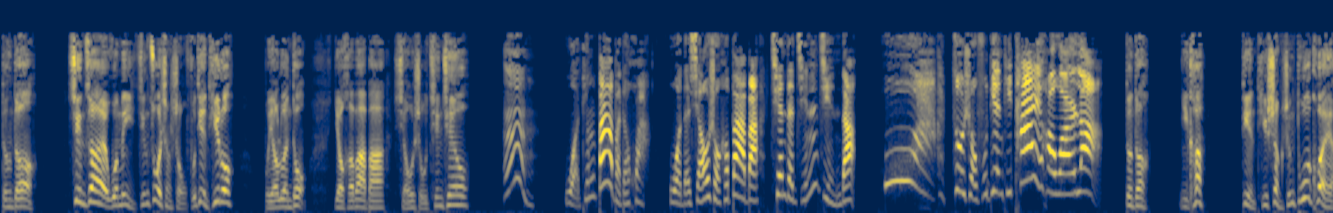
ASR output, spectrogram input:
等等，现在我们已经坐上手扶电梯喽，不要乱动，要和爸爸小手牵牵哦。嗯，我听爸爸的话，我的小手和爸爸牵得紧紧的。哇，坐手扶电梯太好玩了！等等，你看，电梯上升多快呀！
